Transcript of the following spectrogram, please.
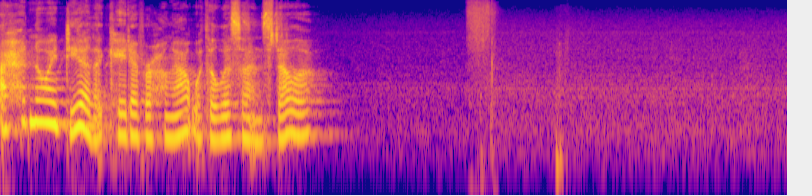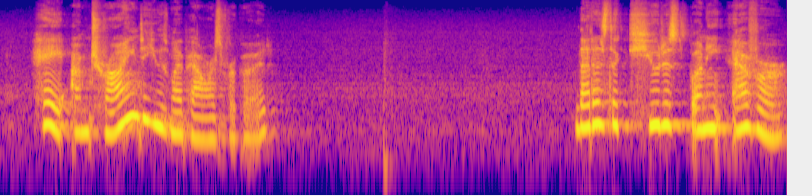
I had no idea that Kate ever hung out with Alyssa and Stella. Hey, I'm trying to use my powers for good. That is the cutest bunny ever.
